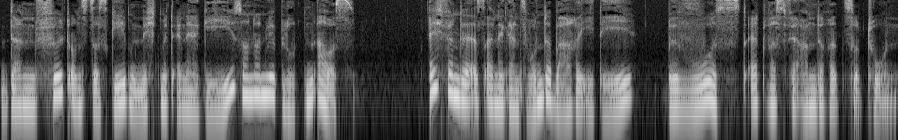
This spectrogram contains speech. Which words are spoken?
Dann füllt uns das Geben nicht mit Energie, sondern wir bluten aus. Ich finde es eine ganz wunderbare Idee, bewusst etwas für andere zu tun,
